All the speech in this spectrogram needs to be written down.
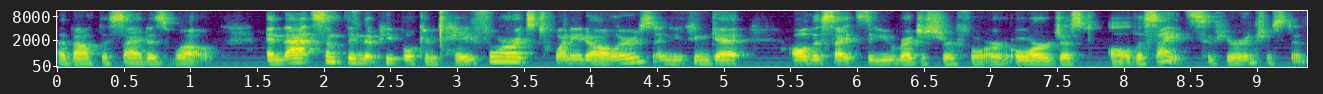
about the site as well and that's something that people can pay for it's $20 and you can get all the sites that you register for or just all the sites if you're interested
